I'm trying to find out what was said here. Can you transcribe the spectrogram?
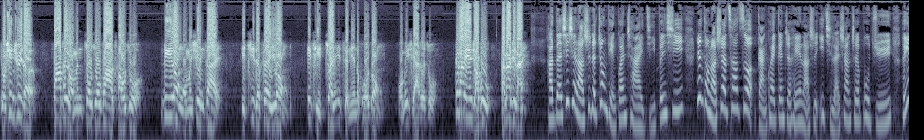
有兴趣的搭配我们周周发的操作，利用我们现在一季的费用，一起赚一整年的活动，我们一起来合作。跟上你的脚步，把它进来。好的，谢谢老师的重点观察以及分析，认同老师的操作，赶快跟着何燕老师一起来上车布局。何燕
